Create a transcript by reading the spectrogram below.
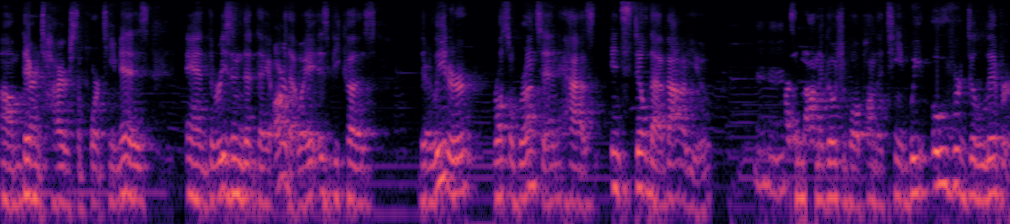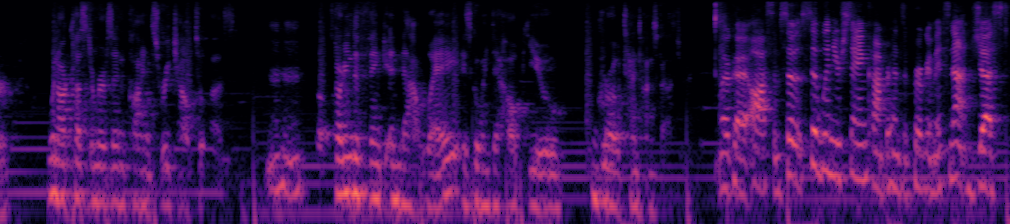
um, their entire support team is. And the reason that they are that way is because their leader russell brunson has instilled that value mm-hmm. as a non-negotiable upon the team. We over deliver when our customers and clients reach out to us. Mm-hmm. So starting to think in that way is going to help you grow 10 times faster. Okay, awesome. So so when you're saying comprehensive program, it's not just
